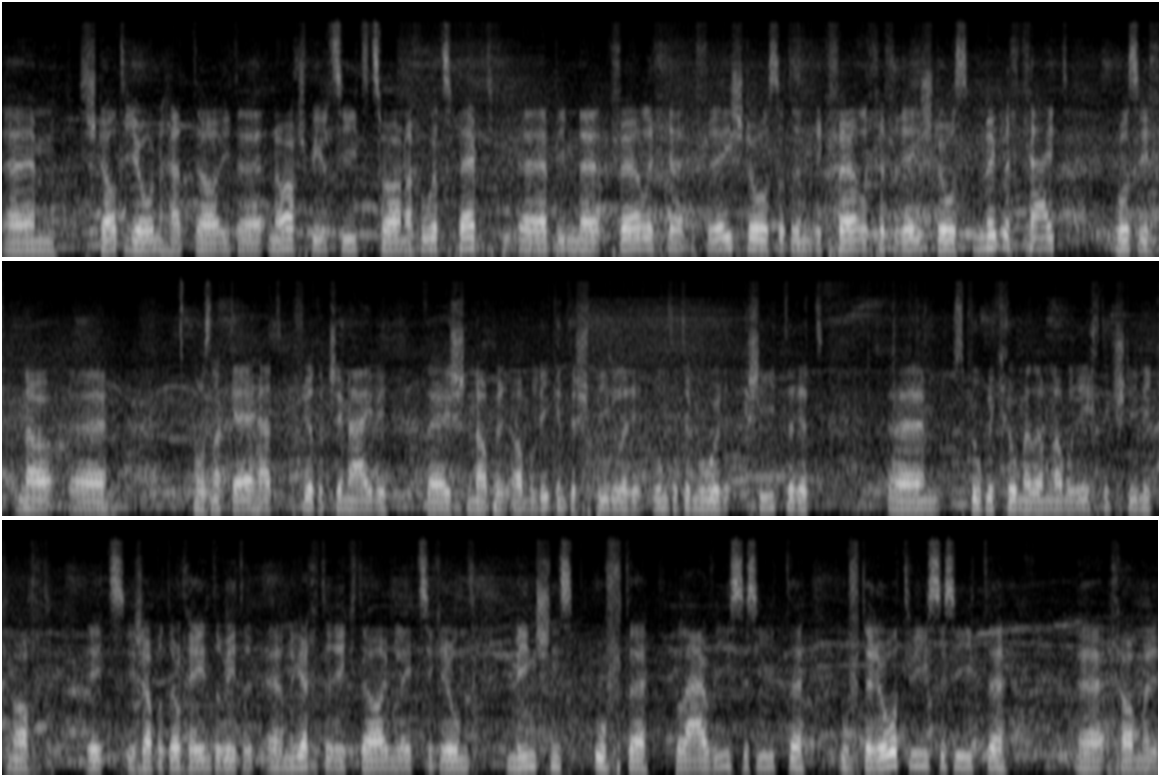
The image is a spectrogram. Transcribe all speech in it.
Ähm, das Stadion hat da in der Nachspielzeit zwar nach kurz bebt, äh, bei einem gefährlichen Freistoß oder einer gefährlichen Freistoß Möglichkeit, wo sich noch, äh, wo es noch gegeben hat für den Gemeili. Der ist aber am liegenden Spieler unter der Mauer gescheitert. Ähm, das Publikum hat ihm nochmal richtig Stimmung gemacht. Jetzt ist aber doch eher wieder Ernüchterung da im letzten Grund. Mindestens auf der blau-weißen Seite, auf der rot-weißen Seite äh, kann man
